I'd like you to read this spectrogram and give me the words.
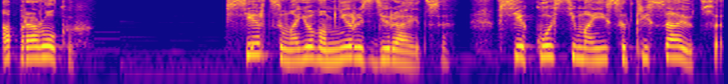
О пророках. Сердце мое во мне раздирается, все кости мои сотрясаются.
